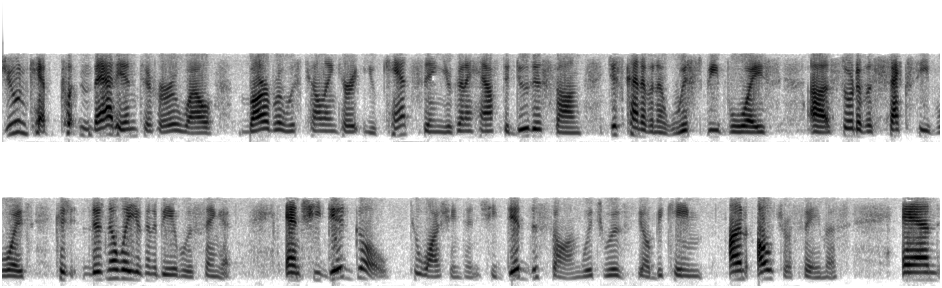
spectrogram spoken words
June kept putting that into her while Barbara was telling her, "You can't sing. You're going to have to do this song just kind of in a wispy voice, uh, sort of a sexy voice, because there's no way you're going to be able to sing it." And she did go to Washington. She did the song, which was you know became un- ultra famous, and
